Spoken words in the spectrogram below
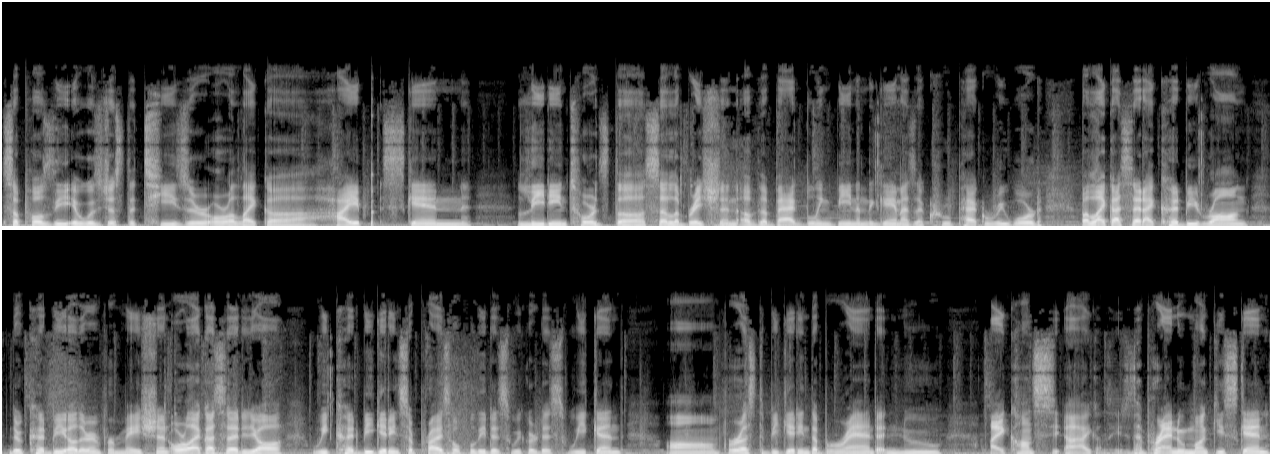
Supposedly it was just a teaser or like a hype skin leading towards the celebration of the bag bling being in the game as a crew pack reward. But like I said, I could be wrong. There could be other information. Or like I said, y'all, we could be getting surprised hopefully this week or this weekend um, for us to be getting the brand new icon uh, icon the brand new monkey skin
